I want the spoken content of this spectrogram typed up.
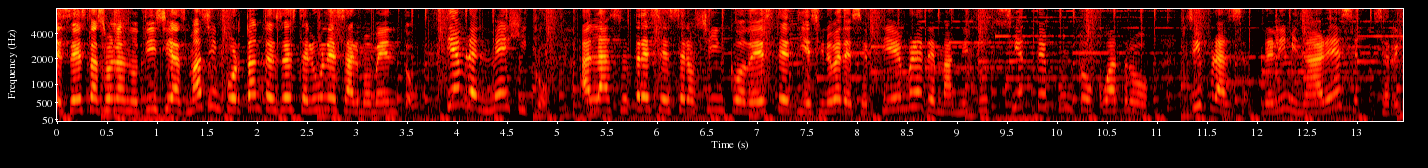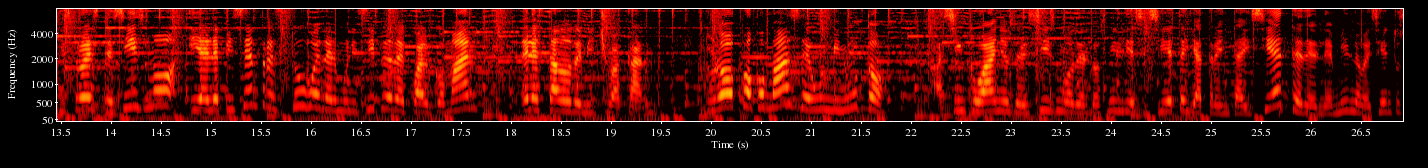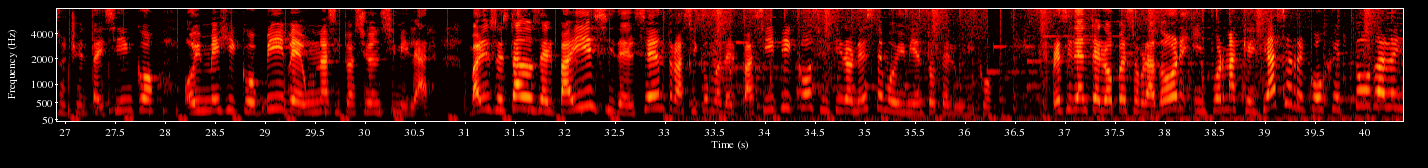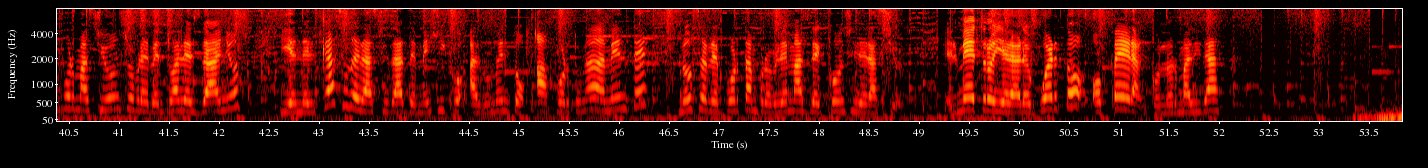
estas son las noticias más importantes de este lunes al momento. Tiembla en México a las 13.05 de este 19 de septiembre de magnitud 7.4 cifras preliminares. Se registró este sismo y el epicentro estuvo en el municipio de Cualcomán, del estado de Michoacán. Duró poco más de un minuto. A cinco años del sismo del 2017 y a 37 del de 1985, hoy México vive una situación similar. Varios estados del país y del centro, así como del Pacífico, sintieron este movimiento telúrico. El presidente López Obrador informa que ya se recoge toda la información sobre eventuales daños y en el caso de la Ciudad de México, al momento, afortunadamente, no se reportan problemas de consideración. El metro y el aeropuerto operan con normalidad.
